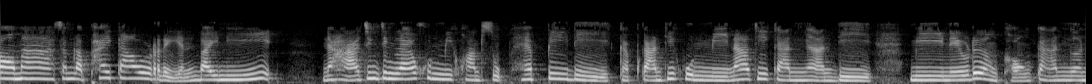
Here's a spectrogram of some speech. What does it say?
ต่อมาสำหรับไพ่เก้าเหรียญใบนี้ นะคะจริงๆ แล้วคุณมีความสุขแฮปปี้ดี กับการที่คุณมีหน้าที่การงานดี มีในเรื่องของการเงิน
